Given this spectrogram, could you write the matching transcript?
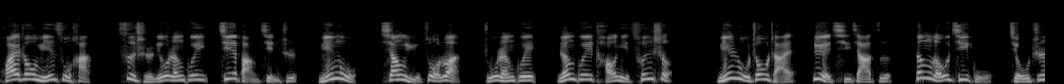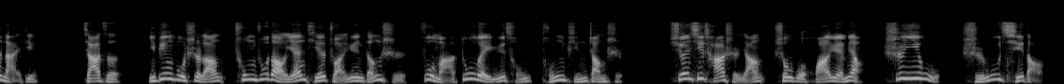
怀州民肃汉，刺史刘仁圭皆绑禁之，民怒，相与作乱，逐仁圭。仁圭逃匿村舍。民入州宅，掠其家资，登楼击鼓，久之乃定。甲子，以兵部侍郎充诸道盐铁转运等使，驸马都尉于从同平章事。宣西察使杨收过华岳庙，失衣物，使乌祈祷，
